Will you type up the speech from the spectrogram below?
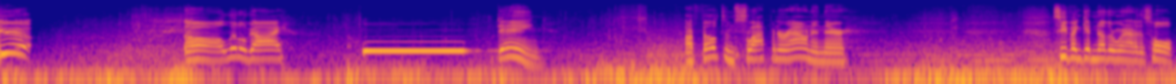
Yeah. Oh, little guy. Dang. I felt him slapping around in there. See if I can get another one out of this hole.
